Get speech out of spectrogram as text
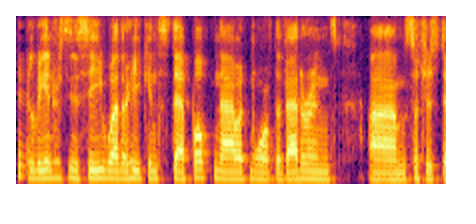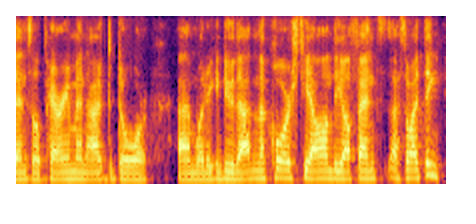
It'll be interesting to see whether he can step up now at more of the veterans, um, such as Denzel Perryman out the door, um, whether he can do that. And of course, yeah, on the offense. So I think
